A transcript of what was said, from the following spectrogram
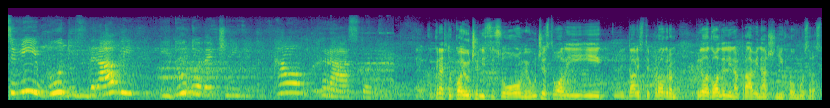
svi budu zdravi i dugovečni kao hrastovi. Konkretno, koji učenici su u ovome učestvovali i da li ste program prilagodili na pravi način njihovom uzrastu?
